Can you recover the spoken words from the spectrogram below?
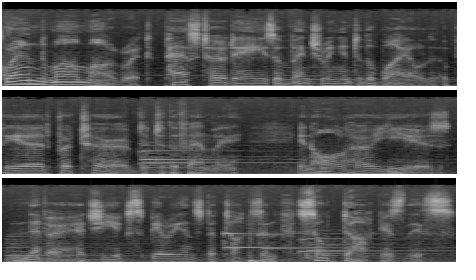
Grandma Margaret, past her days of venturing into the wild, appeared perturbed to the family. In all her years, never had she experienced a toxin so dark as this.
